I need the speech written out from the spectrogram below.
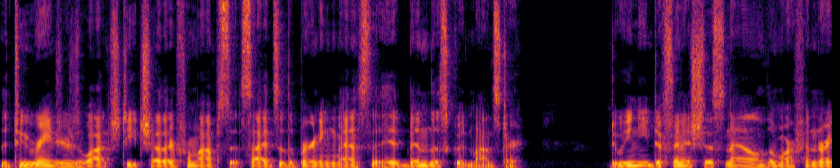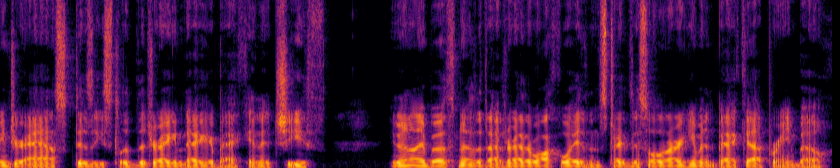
The two rangers watched each other from opposite sides of the burning mess that had been the squid monster. Do we need to finish this now? The Morphin Ranger asked as he slid the dragon dagger back in its sheath. You and I both know that I'd rather walk away than start this old argument back up, Rainbow.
